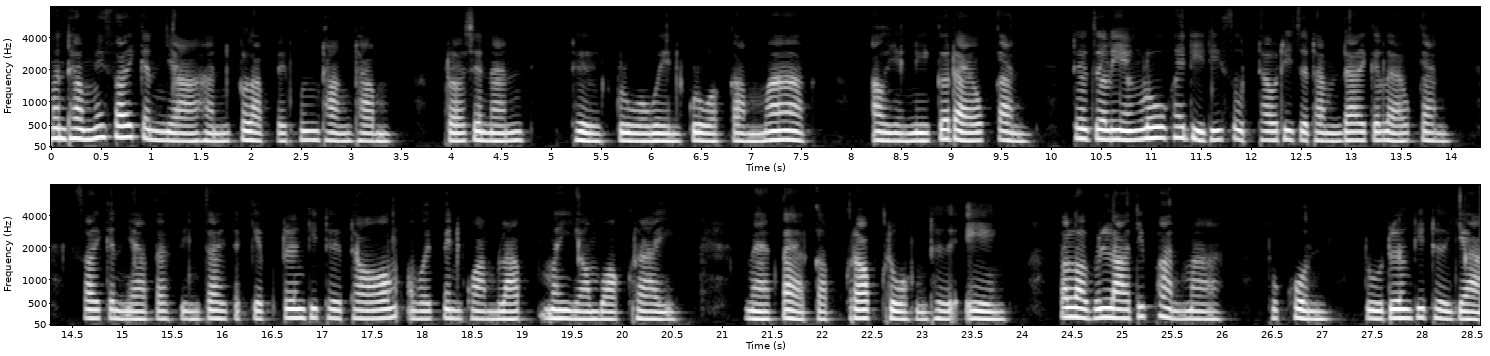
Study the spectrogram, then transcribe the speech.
มันทำให้สร้อยกัญญาหันกลับไปพึ่งทางธรรม เพราะฉะนั้น เธอกลัวเวรกลัวกรรมมาก เอาอย่างนี้ก็แล้วกัน เธอจะเลี้ยงลูกให้ดีที่สุดเท่าที่จะทำได้ก็แล้วกันสร้อยกัญญาตัดสินใจจะเก็บเรื่องที่เธอท้องเอาไว้เป็นความลับไม่ยอมบอกใคร แม้แต่กับครอบครัวของเธอเอง ตลอดเวลาที่ผ่านมา ทุกคน ดูเรื่องที่เธอหย่า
